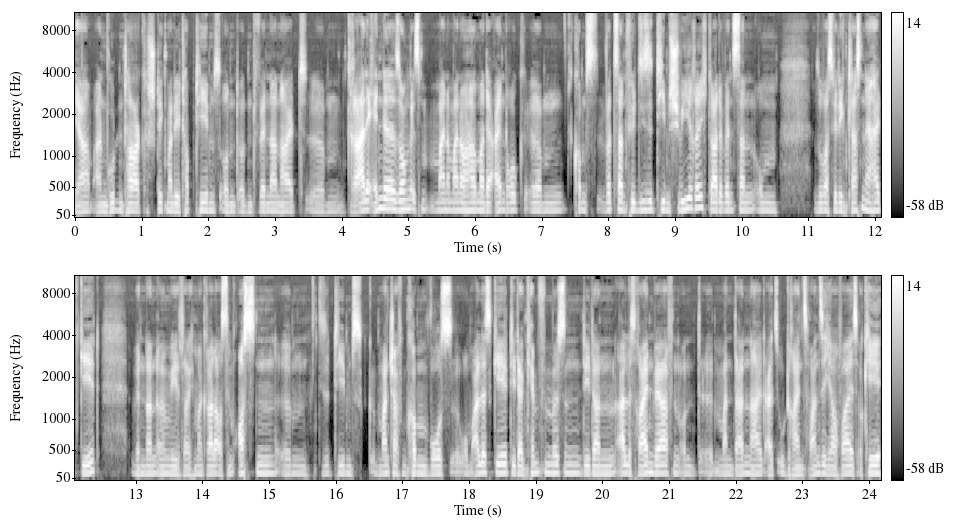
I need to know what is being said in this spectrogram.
ja, an einem guten Tag steckt man die Top-Teams und, und wenn dann halt ähm, gerade Ende der Saison ist meiner Meinung nach immer der Eindruck, ähm, wird es dann für diese Teams schwierig, gerade wenn es dann um sowas wie den Klassenerhalt geht, wenn dann irgendwie, sag ich mal, gerade aus dem Osten ähm, diese Teams, Mannschaften kommen, wo es um alles geht, die dann kämpfen müssen, die dann alles reinwerfen und äh, man dann halt als U23 auch weiß, okay,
